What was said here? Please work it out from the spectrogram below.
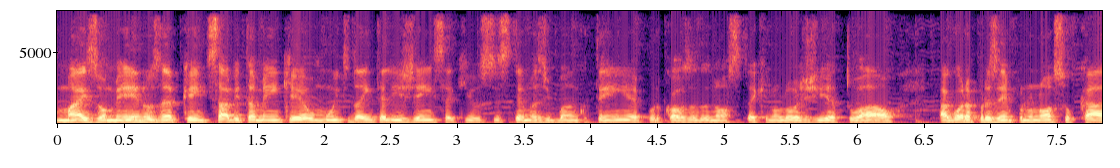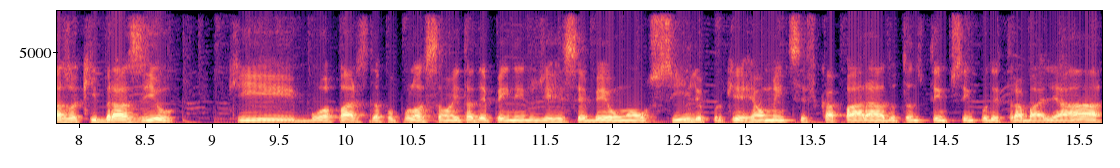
mais ou menos, né? Porque a gente sabe também que muito da inteligência que os sistemas de banco têm é por causa da nossa tecnologia atual. Agora, por exemplo, no nosso caso aqui, Brasil, que boa parte da população aí está dependendo de receber um auxílio, porque realmente se ficar parado tanto tempo sem poder trabalhar,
